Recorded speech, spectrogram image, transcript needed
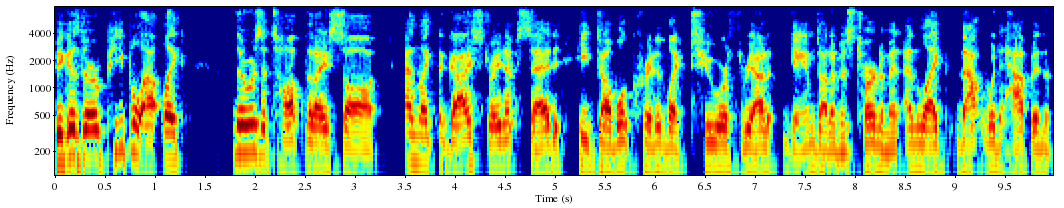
because there are people out like there was a top that I saw and like the guy straight up said he double critted like two or three out games out of his tournament and like that would happen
